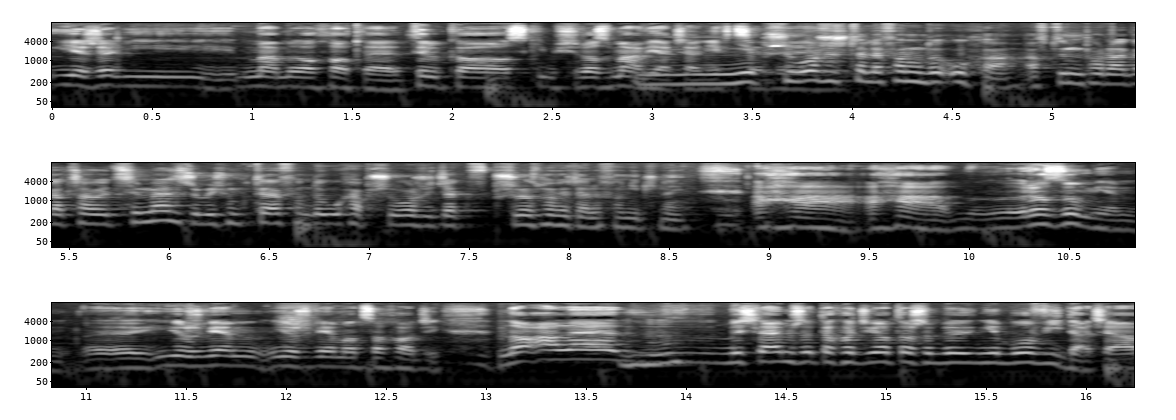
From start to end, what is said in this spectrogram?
Jeżeli mamy ochotę tylko z kimś rozmawiać, a nie chcemy... Nie przyłożysz telefonu do ucha, a w tym polega cały cymes, żebyś mógł telefon do ucha przyłożyć jak w, przy rozmowie telefonicznej. Aha, aha, rozumiem. Yy, Już wiem, już wiem o co chodzi. No ale Mhm. myślałem, że to chodzi o to, żeby nie było widać, a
